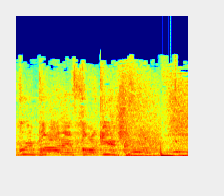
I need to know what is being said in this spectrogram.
Everybody fucking jump.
